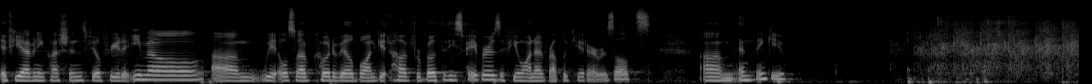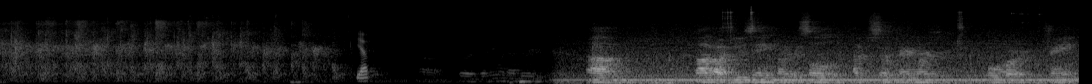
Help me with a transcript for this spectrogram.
if you have any questions, feel free to email. Um, we also have code available on GitHub for both of these papers if you want to replicate our results. Um, and thank you. Yep. Uh, so has anyone ever um, thought about using like this whole episode framework for training?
